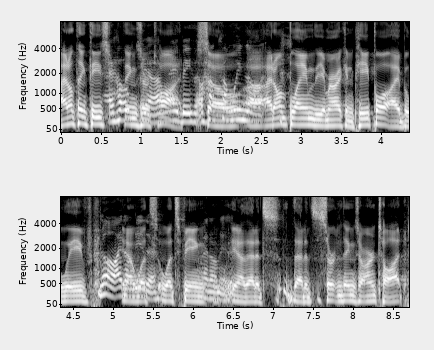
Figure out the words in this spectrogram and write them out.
I don't think these hope- things are yeah, taught. maybe. So come we know uh. I don't blame the American people. I believe No, I you know don't what's either. what's being either. you know that it's that it's certain things aren't taught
